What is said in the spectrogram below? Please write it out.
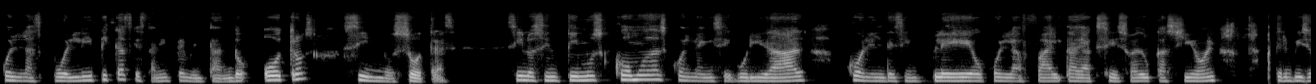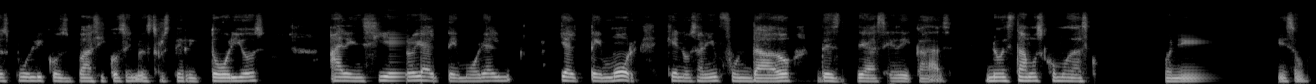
con las políticas que están implementando otros sin nosotras, si nos sentimos cómodas con la inseguridad, con el desempleo, con la falta de acceso a educación, a servicios públicos básicos en nuestros territorios, al encierro y al temor y al, y al temor que nos han infundado desde hace décadas. No estamos cómodas con eso.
